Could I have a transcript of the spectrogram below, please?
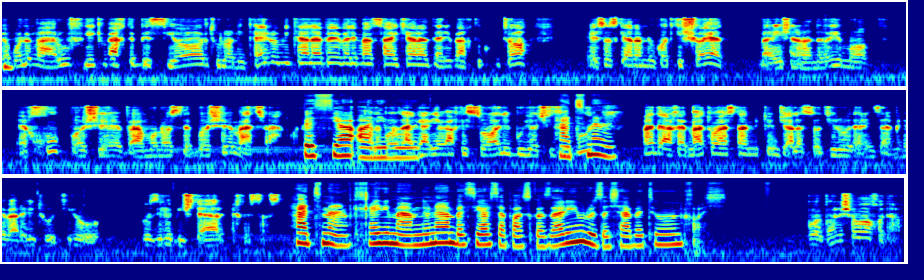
به قول معروف یک وقت بسیار طولانی تری رو میطلبه ولی من سعی کردم در این وقت کوتاه احساس کردم نکات که شاید برای شنونده های ما خوب باشه و مناسب باشه مطرح کنم. بسیار عالی بود. اگر یه وقتی سوالی بود یا چیزی حتما. بود من در خدمت هستم می‌تونیم جلساتی رو در این زمینه برای توضیح و توضیح بیشتر اختصاص حتما. خیلی ممنونم. بسیار سپاسگزاریم. روز شبتون خوش. قربان شما خدا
